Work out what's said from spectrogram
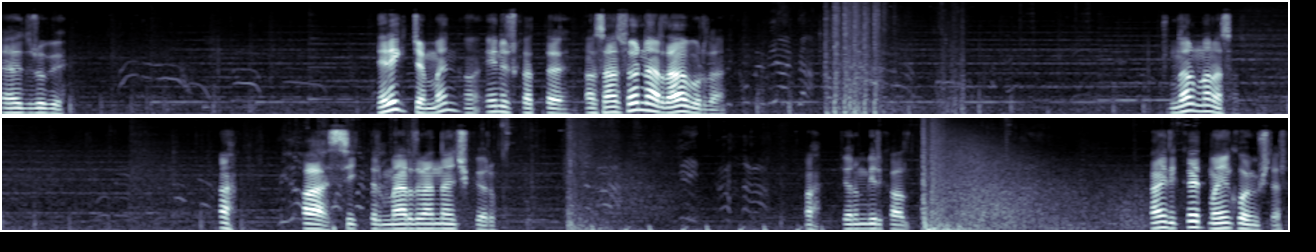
Evet Ruby. Nereye gideceğim ben? Ha, en üst katta. Asansör nerede abi burada? Şunlar mı lan asansör? Hah. Ah siktir merdivenden çıkıyorum. Ah canım bir kaldı. Kanka dikkat et mayın koymuşlar.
